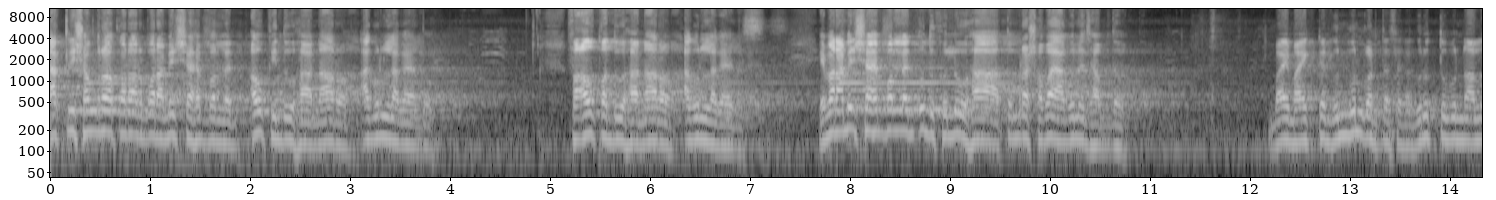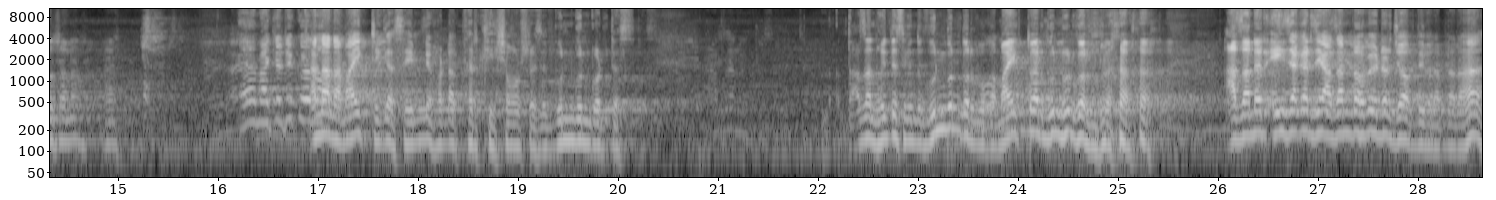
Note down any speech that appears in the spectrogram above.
লাকড়ি সংগ্রহ করার পর আমির সাহেব বললেন আউ কি দুহা নার, আগুন লাগায় দাও। কদুহা নার আগুন লাগায় দিস। এবার আমির সাহেব বললেন উদখুলু হা তোমরা সবাই আগুনে ঝাঁপ দাও। ভাই মাইকটা গুনগুন করতেছে না গুরুত্বপূর্ণ আলোচনা হ্যাঁ? না না মাইক ঠিক আছে এমনি হঠাৎ আর কি সমস্যা হয়েছে গুনগুন করতেছে। আজান হইতেছে কিন্তু গুনগুন করব কা? মাইক তো আর গুনগুন করব না। আজানের এই জায়গার যে আজানটা হবে ওটার জবাব দিবেন আপনারা হ্যাঁ?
